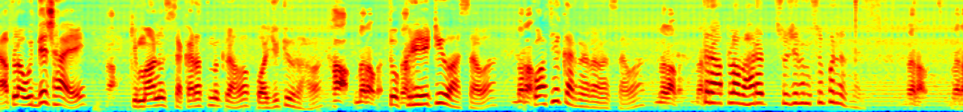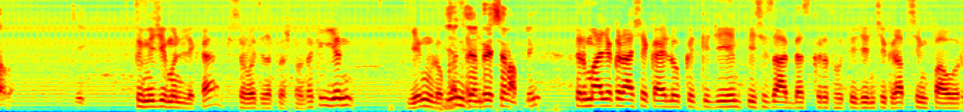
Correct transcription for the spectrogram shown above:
आपला उद्देश हा आहे. की माणूस सकारात्मक राहावा पॉझिटिव्ह राहावा. हा बरोबर तो क्रिएटिव्ह असावा. कॉफी करणारा नसावा. बरोबर तर आपला भारत सुजलम सुफलम आहे बरोबर बरोबर. ठीक. तुम्ही जे म्हणले का सुरुवातीचा प्रश्न होता की यंग यंग लोक यंग जनरेशन आपली तर माझ्याकडे असे काही लोक आहेत की जे एम पी सीचा अभ्यास करत होते ज्यांची ग्राफ्सिंग पॉवर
